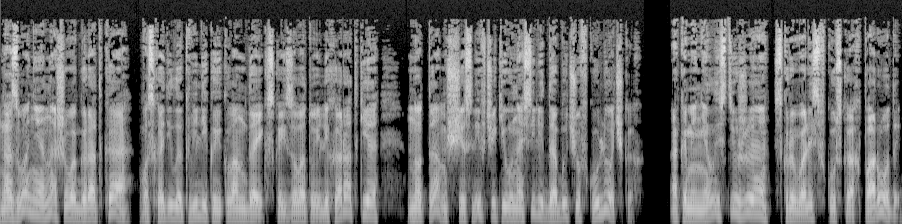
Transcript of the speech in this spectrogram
Название нашего городка восходило к великой клондайкской золотой лихорадке, но там счастливчики уносили добычу в кулечках. Окаменелости же скрывались в кусках породы.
